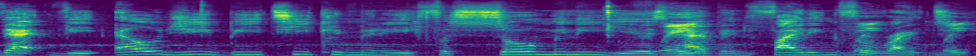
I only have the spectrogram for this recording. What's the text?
that the LGBT community for so many years Wait. have been fighting for Wait, rights. wait.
